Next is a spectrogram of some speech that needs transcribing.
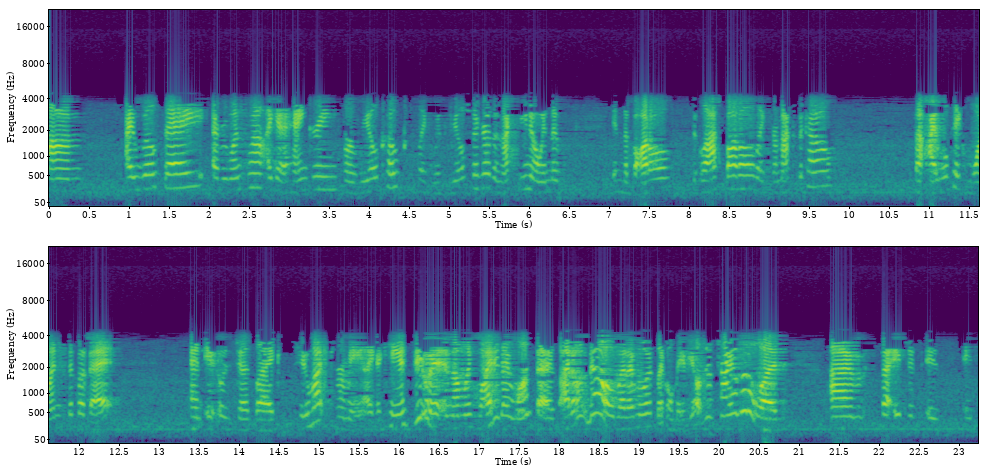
Um, I will say every once in a while I get a hankering for real Coke, like with real sugar, the Mex- you know, in the in the bottle, the glass bottle, like from Mexico. But I will take one sip of it, and it was just like too much for me. Like I can't do it. And I'm like, why did I want this? I don't know. But I'm always like, well, maybe I'll just try a little one. Um, but it just is. It's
